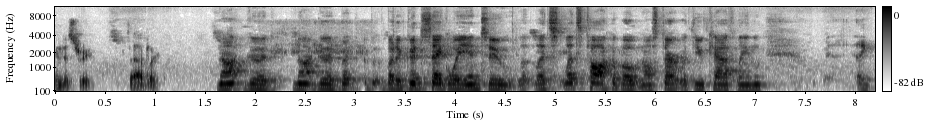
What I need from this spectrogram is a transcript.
industry, sadly. Not good, not good, but but a good segue into let's let's talk about, and I'll start with you, Kathleen. Like,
